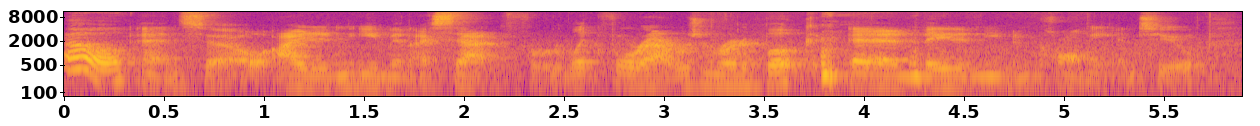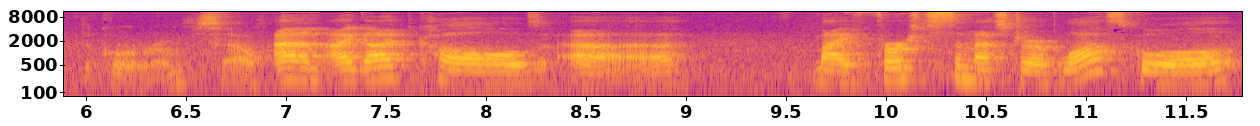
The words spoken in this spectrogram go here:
Oh, and so I didn't even. I sat for like four hours and read a book, and they didn't even call me into the courtroom. So Um, I got called uh, my first semester of law school,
